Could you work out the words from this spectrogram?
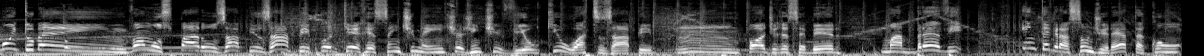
Muito bem, vamos para o Zap Zap, porque recentemente a gente viu que o WhatsApp hum, pode receber uma breve integração direta com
